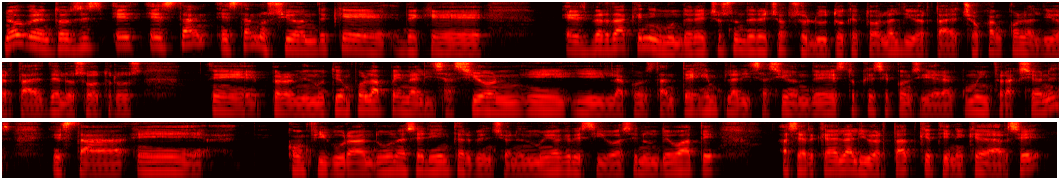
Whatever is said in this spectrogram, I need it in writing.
No, pero entonces e, esta, esta noción de que, de que es verdad que ningún derecho es un derecho absoluto, que todas las libertades chocan con las libertades de los otros, eh, pero al mismo tiempo la penalización y, la constante ejemplarización de esto que se consideran como infracciones está eh, configurando una serie de intervenciones muy agresivas en un debate acerca de la libertad que tiene que darse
